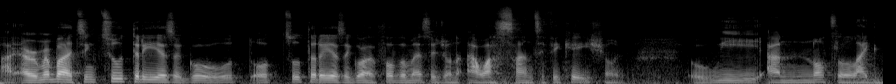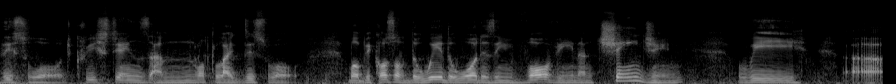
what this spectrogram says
I, I remember, I think two, three years ago, or two, three years ago, I thought the message on our sanctification. We are not like this world. Christians are not like this world. But because of the way the world is evolving and changing, we, uh,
